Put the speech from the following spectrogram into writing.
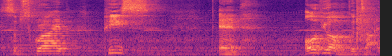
subscribe, peace, and all of you have a good time.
